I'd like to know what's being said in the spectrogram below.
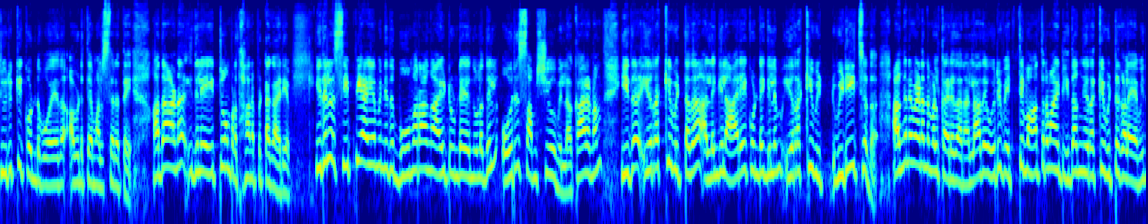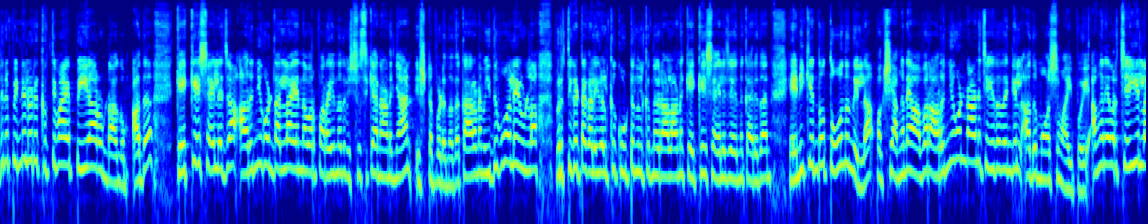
ചുരുക്കിക്കൊണ്ടുപോയത് അവിടുത്തെ മത്സരത്തെ. അതാണ് ഇതിലെ ഏറ്റവും പ്രധാനപ്പെട്ട കാര്യം. ഇതിൽ സി പി ഐ എമ്മിന് ഇത് ബൂമറാങ് ആയിട്ടുണ്ട് എന്നുള്ളതിൽ ഒരു സംശയവുമില്ല. കാരണം ഇത് ഇറക്കി വിട്ടത് അല്ലെങ്കിൽ ആരെ കൊണ്ടെങ്കിലും ഇറക്കി വിടിയിച്ചത്. അങ്ങനെ വേണം നമ്മൾ കരുതാൻ. അല്ലാതെ ഒരു വ്യക്തി മാത്രമായിട്ട് ഇതങ്ങ് ഇറക്കി വിട്ട് കളയാം. ഇതിന് പിന്നിൽ ഒരു കൃത്യമായ പി ആർ ഉണ്ടാകും. അത് കെ കെ ശൈലജ അറിഞ്ഞുകൊണ്ടല്ല എന്നവർ പറയുന്നത് വിശ്വസിക്കാനാണ് ഞാൻ ഇഷ്ടപ്പെടുന്നത്. കാരണം ഇതുപോലെയുള്ള വൃത്തികെട്ട കളികൾക്ക് കൂട്ടുനിൽക്കുന്ന ഒരാളാണ് കെ കെ ശൈലജ എന്ന് കരുതാൻ എനിക്കെന്തോ തോന്നുന്നില്ല. പക്ഷേ അങ്ങനെ അവർ അറിഞ്ഞുകൊണ്ടാണ് ചെയ്തതെങ്കിൽ അത് മോശമായി പോയി അങ്ങനെ അവർ ചെയ്യില്ല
